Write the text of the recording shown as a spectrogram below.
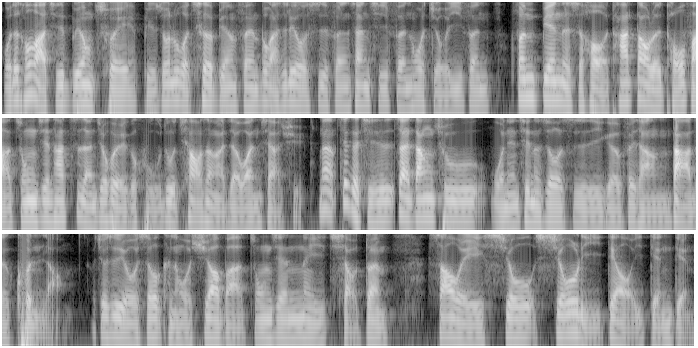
我的头发其实不用吹。比如说，如果侧边分，不管是六四分、三七分或九一分分边的时候，它到了头发中间，它自然就会有一个弧度翘上来再弯下去。那这个其实在当初我年轻的时候是一个非常大的困扰，就是有时候可能我需要把中间那一小段稍微修修理掉一点点。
